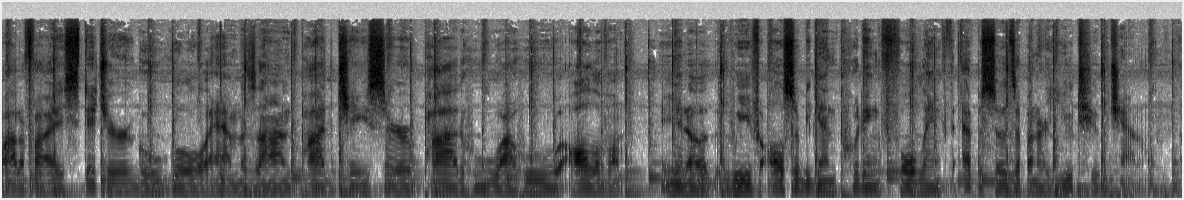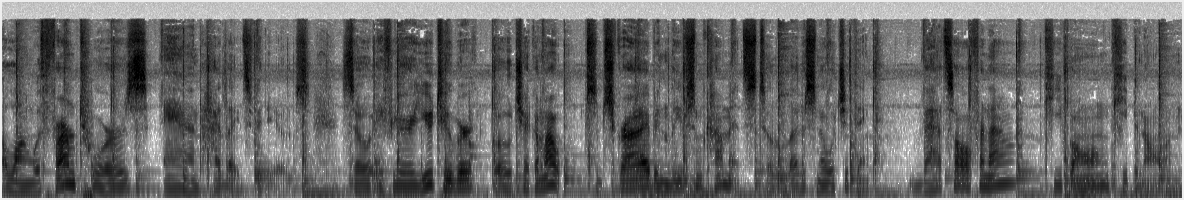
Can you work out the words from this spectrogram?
Spotify, Stitcher, Google, Amazon, Podchaser, Pod Wahoo, all of them. You know, we've also begun putting full length episodes up on our YouTube channel, along with farm tours and highlights videos. So if you're a YouTuber, go check them out, subscribe, and leave some comments to let us know what you think. That's all for now. Keep on keeping on.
